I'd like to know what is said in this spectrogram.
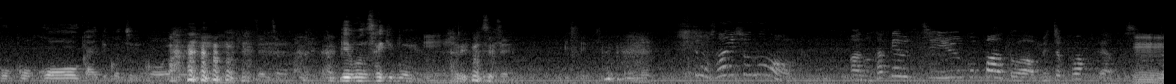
こうこうこう書いてこっちにこう。いう全然わかん。ない微分積分ん。でも最初のあの竹内優子パートはめっちゃ怖くて私、うん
